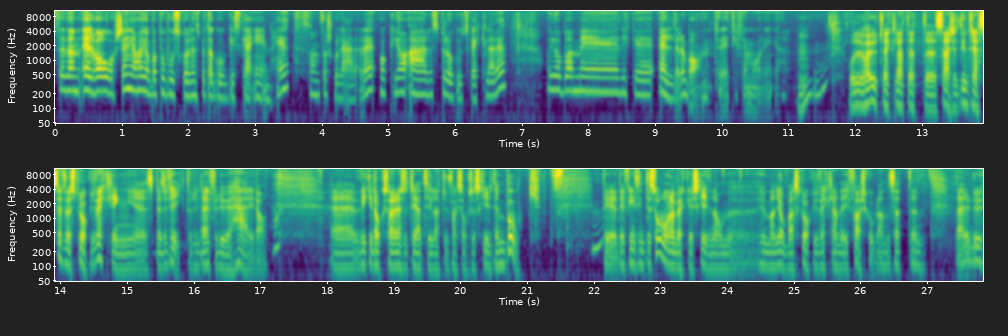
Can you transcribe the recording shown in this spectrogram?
Sedan 11 år sedan jag har jobbat på Bosgårdens pedagogiska enhet som förskollärare och jag är språkutvecklare och jobbar med lite äldre barn, 3 till 5-åringar. Mm. Mm. Och du har utvecklat ett eh, särskilt intresse för språkutveckling eh, specifikt och det är därför du är här idag. Ja. Eh, vilket också har resulterat till att du faktiskt också skrivit en bok. Mm. Det, det finns inte så många böcker skrivna om hur man jobbar språkutvecklande i förskolan så att där är du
